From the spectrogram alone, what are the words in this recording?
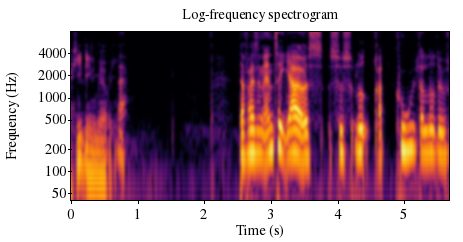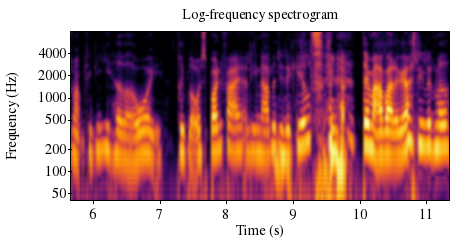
helt enig med i. Ja. Der er faktisk en anden ting, jeg også synes lød ret cool. Der lød det jo som om, de lige havde været over i, driblet over i Spotify og lige nappet de der guilds. ja. Dem arbejder vi også lige lidt med.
